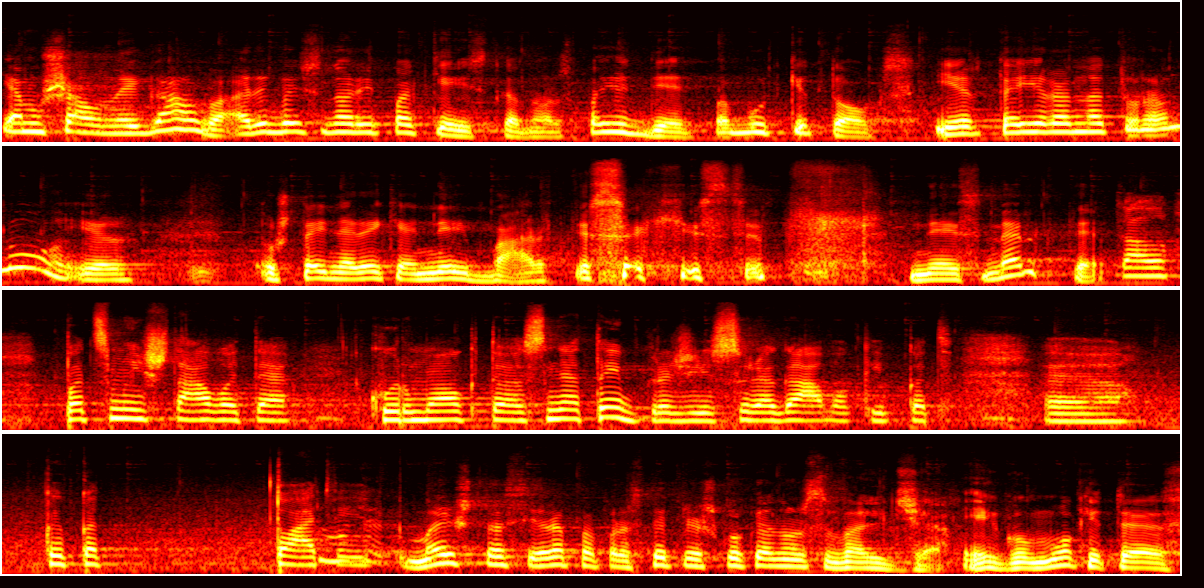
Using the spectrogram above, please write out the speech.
Jam šauna į galvą, ar jis nori pakeisti ką nors, pajudėti, pabūti kitoks. Ir tai yra natūralu. Ir už tai nereikia nei barti, sakysim, nei smerkti. Gal pats maištavote, kur mokytojas ne taip gražiai sureagavo, kaip kad, e, kaip kad tuo atveju. Maištas yra paprastai prieš kokią nors valdžią. Jeigu mokytojas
